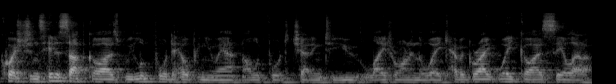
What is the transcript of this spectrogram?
questions, hit us up, guys. We look forward to helping you out, and I look forward to chatting to you later on in the week. Have a great week, guys. See you later.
